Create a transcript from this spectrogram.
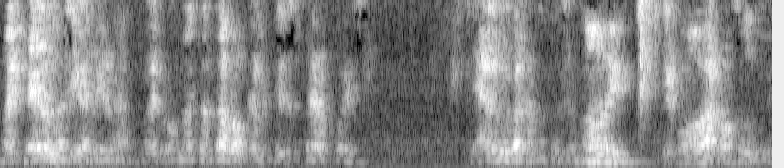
no hay pedo, No un hay no, no hay, no hay tanta bronca, ¿me entiendes? Pero pues ya le voy bajando entonces. No, y yo fumaba rojos, güey.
